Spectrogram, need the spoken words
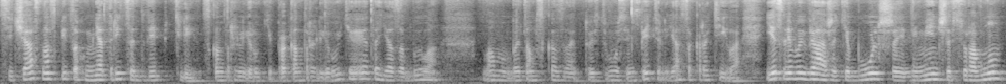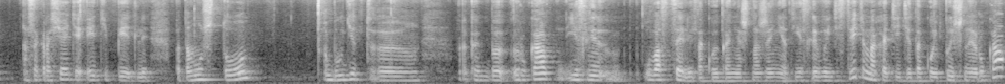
сейчас на спицах у меня 32 петли. Сконтролируйте, проконтролируйте это. Я забыла вам об этом сказать. То есть 8 петель я сократила. Если вы вяжете больше или меньше, все равно сокращайте эти петли, потому что будет э, как бы рукав, если у вас цели такой, конечно же, нет. Если вы действительно хотите такой пышный рукав,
